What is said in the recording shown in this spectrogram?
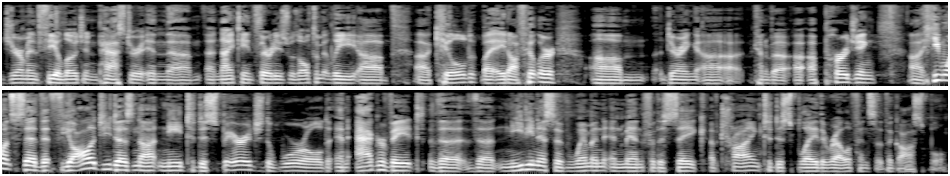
German theologian, pastor in the uh, 1930s was ultimately uh, uh, killed by Adolf Hitler um, during uh, kind of a, a purging. he once said that theology does not need to disparage the world and aggravate the, the neediness of women and men for the sake of trying to display the relevance of the gospel.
